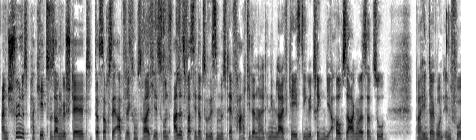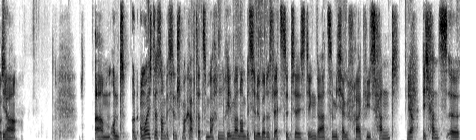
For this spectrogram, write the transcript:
ein schönes Paket zusammengestellt, das auch sehr abwechslungsreich ist und alles, was ihr dazu wissen müsst, erfahrt ihr dann halt in dem Live-Tasting. Wir trinken die auch, sagen was dazu, paar Hintergrundinfos. Ja. Ähm, und, und, um euch das noch ein bisschen schmackhafter zu machen, reden wir noch ein bisschen über das letzte Tasting. Da hat sie mich ja gefragt, wie ich es fand. Ja. Ich fand's, äh,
